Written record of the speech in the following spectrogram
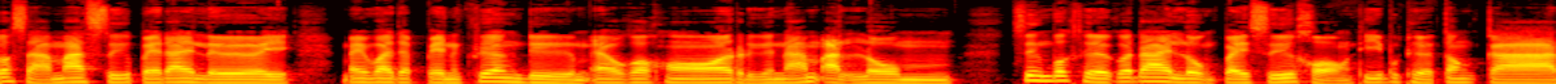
ก็สามารถซื้อไปได้เลย ไม่ว่าจะเป็นเครื่องดื่มแอลกอฮอล์หรือน้ำอัดลม ซึ่งพวกเธอก็ได้ลงไปซื้อของที่พวกเธอต้องการ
